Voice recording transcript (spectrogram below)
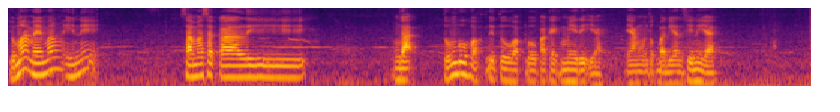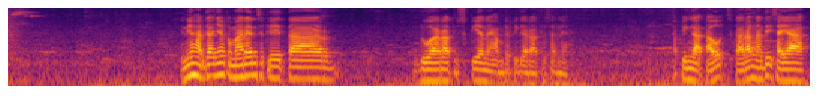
Cuma memang ini sama sekali nggak tumbuh waktu itu waktu pakai kemiri ya, yang untuk bagian sini ya. Ini harganya kemarin sekitar 200 sekian ya, hampir 300-an ya. Tapi nggak tahu, sekarang nanti saya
